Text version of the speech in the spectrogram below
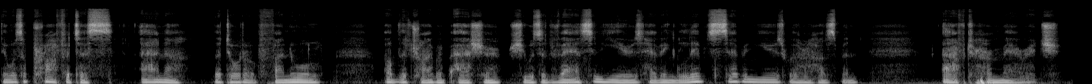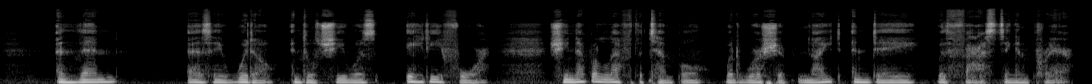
There was a prophetess, Anna, the daughter of Phanuel of the tribe of Asher. She was advanced in years, having lived seven years with her husband after her marriage, and then as a widow until she was 84. She never left the temple, but worshiped night and day with fasting and prayer.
